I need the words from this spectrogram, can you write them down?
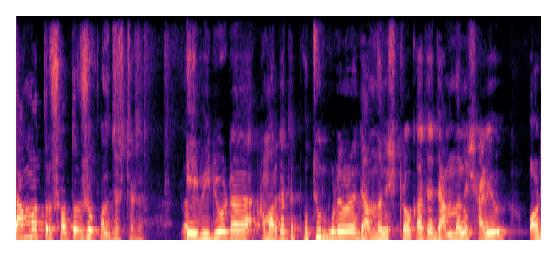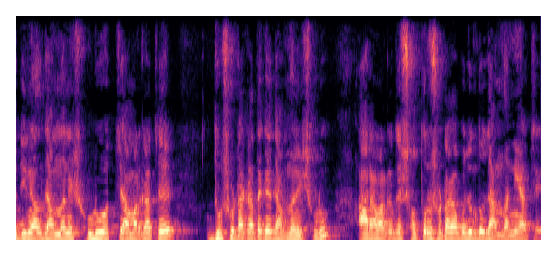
দাম মাত্র সতেরোশো পঞ্চাশ টাকা। এই ভিডিওটা আমার কাছে প্রচুর পরিমাণে জামদানি স্টক আছে। জামদানি শাড়িও অরিজিনাল জামদানি শুরু হচ্ছে আমার কাছে। দুশো টাকা থেকে জামদানি শুরু। আর আমার কাছে সতেরোশো টাকা পর্যন্ত জামদানি আছে।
